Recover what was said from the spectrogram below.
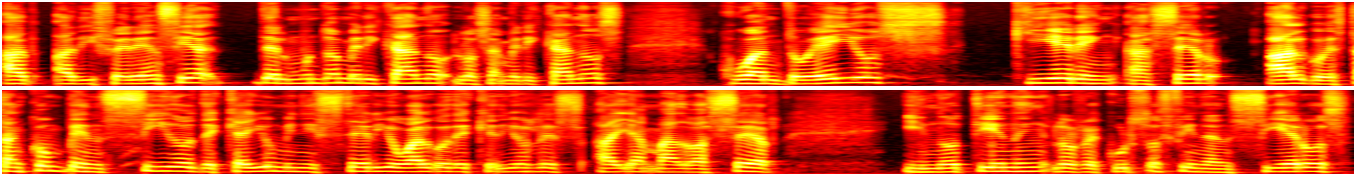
a, diferencia del mundo americano, los americanos, cuando ellos quieren hacer algo, están convencidos de que hay un ministerio o algo de que Dios les ha llamado a hacer y no tienen los recursos financieros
